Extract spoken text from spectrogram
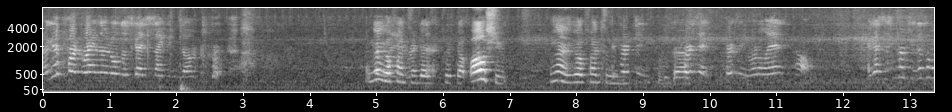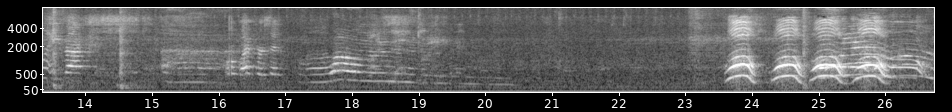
I'm gonna park right in the middle of this guy's sniping zone. I'm gonna go find some guys to pick up. Oh shoot. I'm gonna go find some person, grab. person, person, you wanna land? Oh. I guess this person doesn't want evac. Oh, bye, person. Whoa. Whoa! Whoa! Whoa! Whoa! Whoa!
